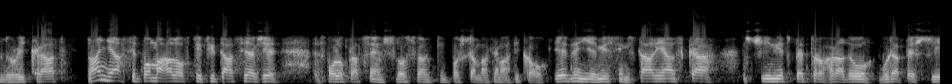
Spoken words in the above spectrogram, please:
druhýkrát Hlavne asi pomáhalo v tých citáciách, že spolupracujem s dosť veľkým počtom matematikov. Jeden je, myslím, z Talianska, z Číny, z Petrohradu, v Budapešti,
